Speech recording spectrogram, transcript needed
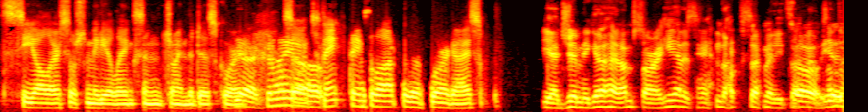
see all our social media links, and join the Discord. Yeah, can I? so uh, th- thanks a lot for the floor, guys. Yeah, Jimmy, go ahead. I'm sorry. He had his hand up so many times. So, I'm yeah, the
